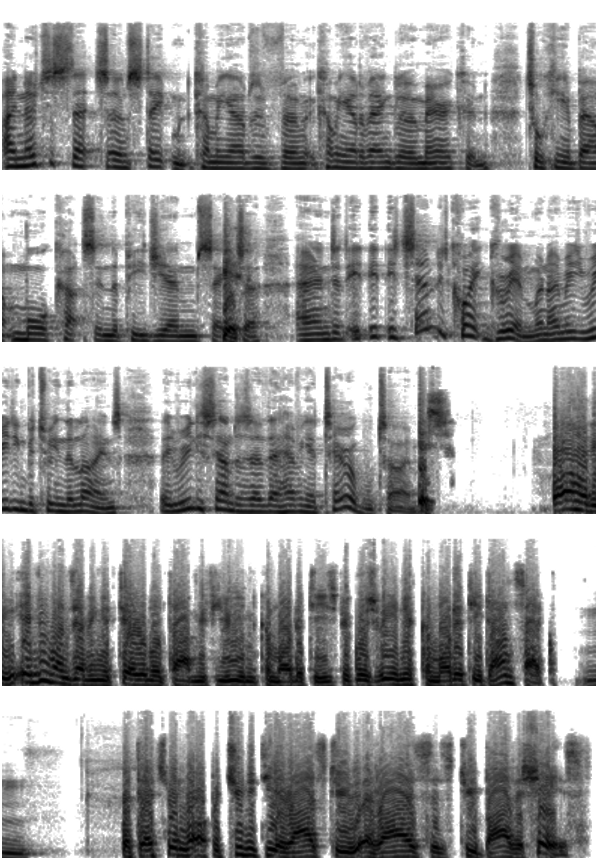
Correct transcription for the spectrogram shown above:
I noticed that um, statement coming out of um, coming out of Anglo American, talking about more cuts in the PGM sector, and it, it, it, sounded quite grim. When I'm reading between the lines, they really sound as though they're having a terrible time. Yes are having everyone's having a terrible time if you're in commodities because we're in a commodity down cycle. Mm. But that's when the opportunity arises to arises to buy the shares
